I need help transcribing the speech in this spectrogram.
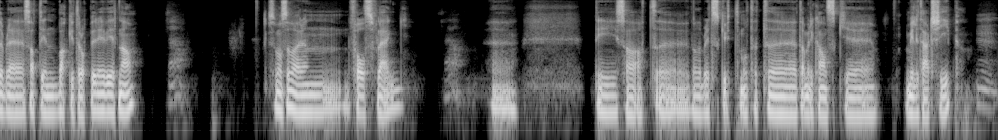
det ble satt inn bakketropper i Vietnam. Ja. som også var en false flag. Ja. Eh, De sa at det hadde blitt skutt mot et, et amerikansk militært skip, Mm.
